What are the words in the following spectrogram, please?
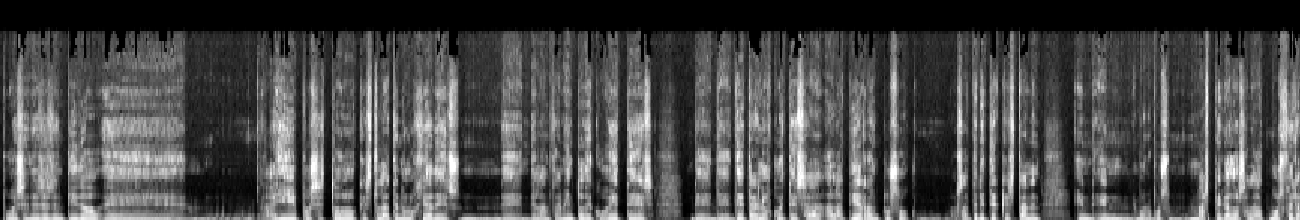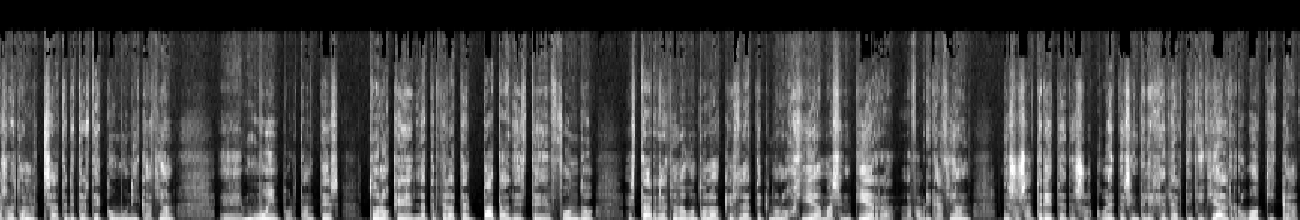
pues en ese sentido eh, ahí pues es todo lo que está la tecnología de, de- de lanzamiento de cohetes, de, de- traer los cohetes a, a la Tierra, incluso satélites que están en, en- en, bueno, pues más pegados a la atmósfera, sobre todo satélites de comunicación eh, muy importantes. Todo lo que la tercera te- pata de este fondo está relacionado con todo lo que es la tecnología más en tierra, la fabricación de esos satélites, de esos cohetes, inteligencia artificial, robótica,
